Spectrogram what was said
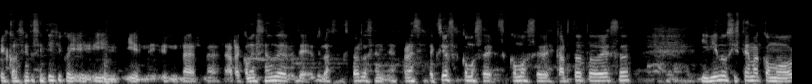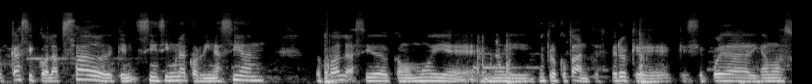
el conocimiento científico y, y, la, recomendación de, los expertos en enfermedades infecciosas, cómo se, cómo se descartó todo eso, y viendo un sistema como casi colapsado, de que, sin ninguna coordinación, lo cual ha sido como muy, eh, muy, muy preocupante. Espero que, que se pueda, digamos,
